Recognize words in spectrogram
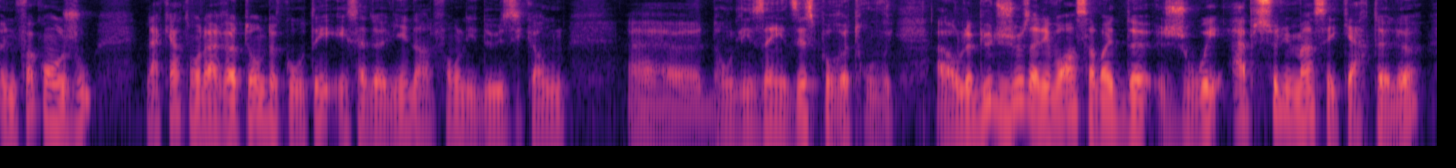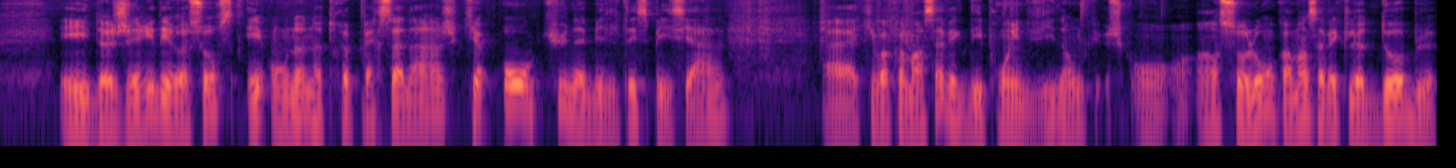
une fois qu'on joue, la carte, on la retourne de côté et ça devient, dans le fond, les deux icônes. Euh, donc, les indices pour retrouver. Alors, le but du jeu, vous allez voir, ça va être de jouer absolument ces cartes-là et de gérer des ressources. Et on a notre personnage qui n'a aucune habilité spéciale. Euh, qui va commencer avec des points de vie. Donc, en solo, on commence avec le double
